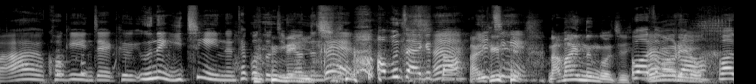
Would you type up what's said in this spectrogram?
아 거기 이제 그 은행 2층에 있는 태권도 집이었는데 아, 뭔지 알겠다. 네, 아니, 1층에 남아 있는 거지. 맞아, 응어리로. 맞아.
